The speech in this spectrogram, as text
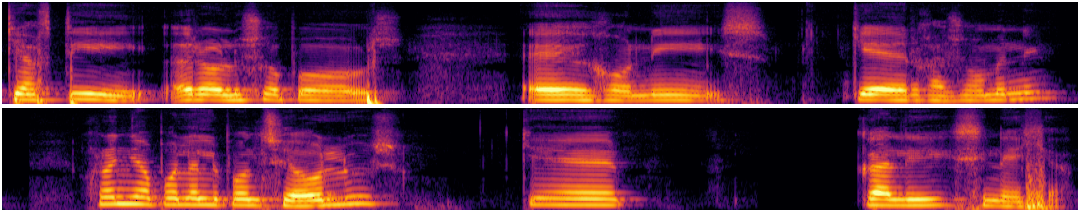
και αυτοί ρόλους όπως ε, γονείς και εργαζόμενοι. Χρόνια πολλά λοιπόν σε όλους και καλή συνέχεια.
